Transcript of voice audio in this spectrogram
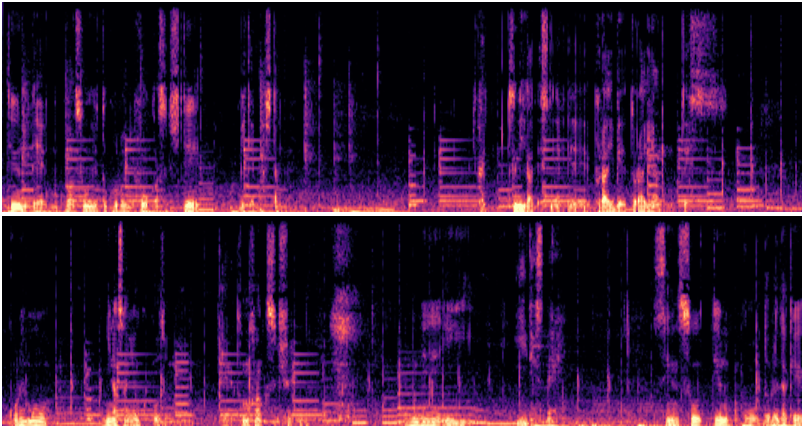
っていうので僕はそういうところにフォーカスして見てました。はい。次がですね、えー、プライベート・ライアンです。これも皆さんよくご存知の、えー、トム・ハンクス主演の。これもねいいいいですね。戦争っていうのがこうどれだけ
